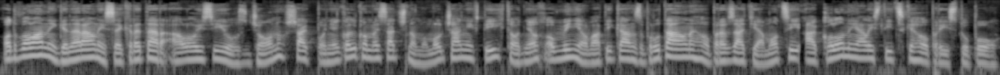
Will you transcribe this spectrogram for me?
Odvolaný generálny sekretár Aloysius John však po niekoľkomesačnom mlčaní v týchto dňoch obvinil Vatikán z brutálneho prevzatia moci a kolonialistického prístupu.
